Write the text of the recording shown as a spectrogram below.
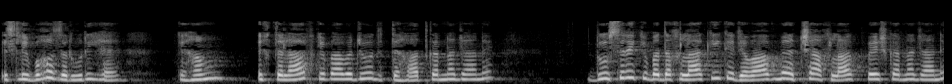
اس لیے بہت ضروری ہے کہ ہم اختلاف کے باوجود اتحاد کرنا جانے، دوسرے کی بد اخلاقی کے جواب میں اچھا اخلاق پیش کرنا جانے،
